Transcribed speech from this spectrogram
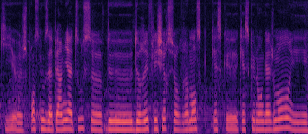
qui, euh, je pense, nous a permis à tous euh, de, réfléchir sur vraiment qu'est-ce que, que l'engagement et,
